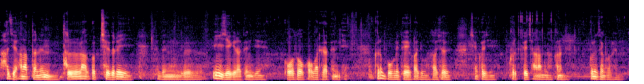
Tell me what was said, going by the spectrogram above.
하지 않았다는 탈락 업체들의 어떤 그 이의 제기라든지 고소 고발이라든지 그런 부분에 대해 가지고 사실 지금까지 그렇게 되지 않았나 하는 그런 생각을 합니다.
